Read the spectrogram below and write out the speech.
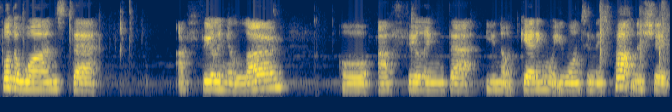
for the ones that are feeling alone or are feeling that you're not getting what you want in this partnership.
